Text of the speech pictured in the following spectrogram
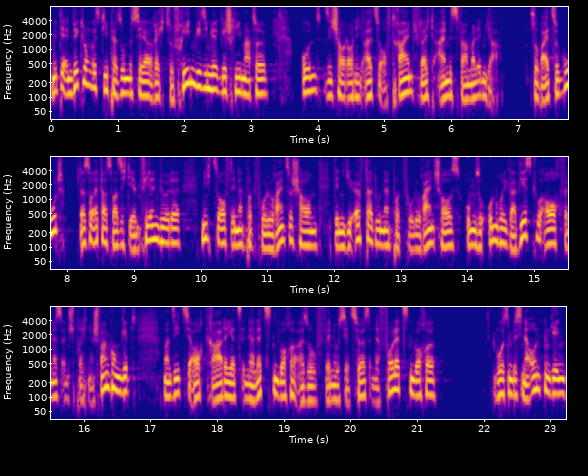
Mit der Entwicklung ist die Person bisher recht zufrieden, wie sie mir geschrieben hatte. Und sie schaut auch nicht allzu oft rein, vielleicht ein bis zweimal im Jahr. Soweit, so gut. Das ist so etwas, was ich dir empfehlen würde, nicht so oft in dein Portfolio reinzuschauen, denn je öfter du in dein Portfolio reinschaust, umso unruhiger wirst du auch, wenn es entsprechende Schwankungen gibt. Man sieht es ja auch gerade jetzt in der letzten Woche, also wenn du es jetzt hörst, in der vorletzten Woche, wo es ein bisschen nach unten ging,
